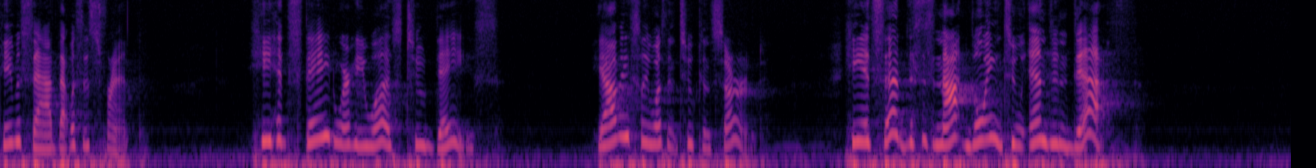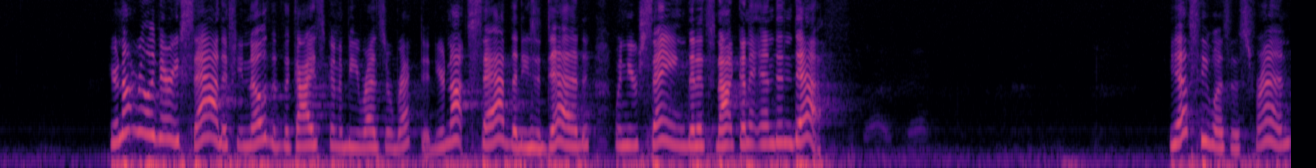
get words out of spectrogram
he was sad. That was his friend. He had stayed where he was two days. He obviously wasn't too concerned. He had said, This is not going to end in death. You're not really very sad if you know that the guy's going to be resurrected. You're not sad that he's dead when you're saying that it's not going to end in death. Yes, he was his friend,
